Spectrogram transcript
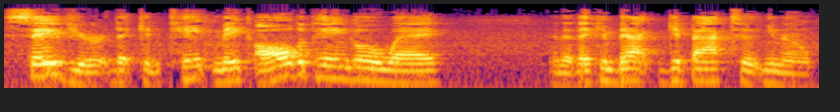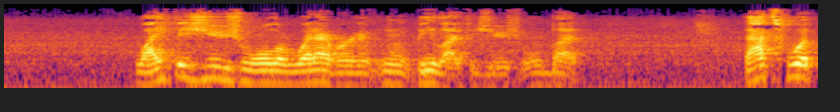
Savior that can take make all the pain go away, and that they can back, get back to you know life as usual or whatever, and it won't be life as usual, but that's what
